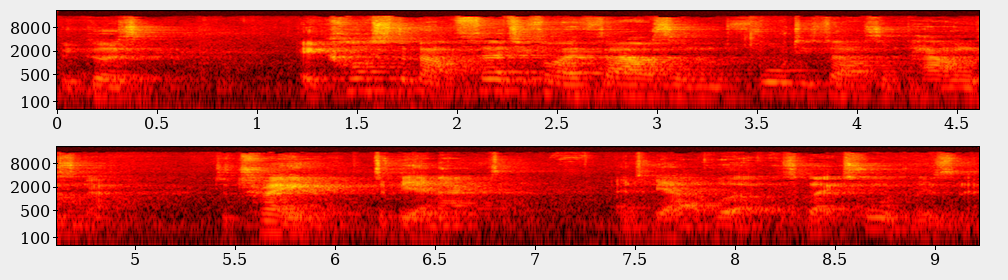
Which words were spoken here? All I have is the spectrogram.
because it costs about 35,000, 40,000 pounds now to train to be an actor and to be out of work. It's quite extraordinary, isn't it?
